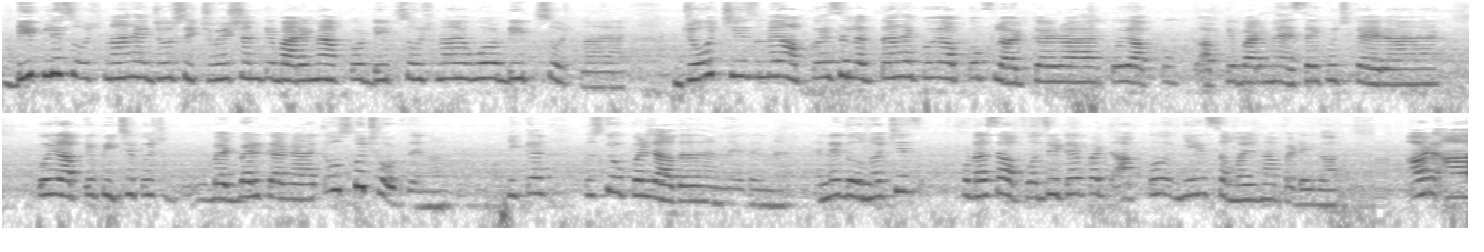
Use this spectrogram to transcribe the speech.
डीपली सोचना है जो सिचुएशन के बारे में आपको डीप सोचना है वो डीप सोचना है। जो चीज़ में आपको ऐसे लगता है कोई आपको फ्लर्ट कर रहा है कोई आपको आपके बारे में ऐसा ही कुछ कह रहा है कोई आपके पीछे कुछ बड़बड़ कर रहा है तो उसको छोड़ देना। ठीक है? उसके ऊपर ज़्यादा ध्यान नहीं देना है। यानी दोनों चीज़ थोड़ा सा अपोजिट है बट आपको ये समझना पड़ेगा। और आ,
